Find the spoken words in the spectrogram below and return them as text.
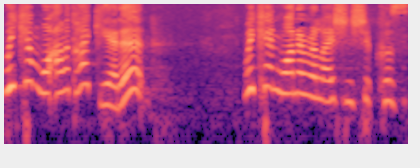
We can want, like, I get it. We can want a relationship because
